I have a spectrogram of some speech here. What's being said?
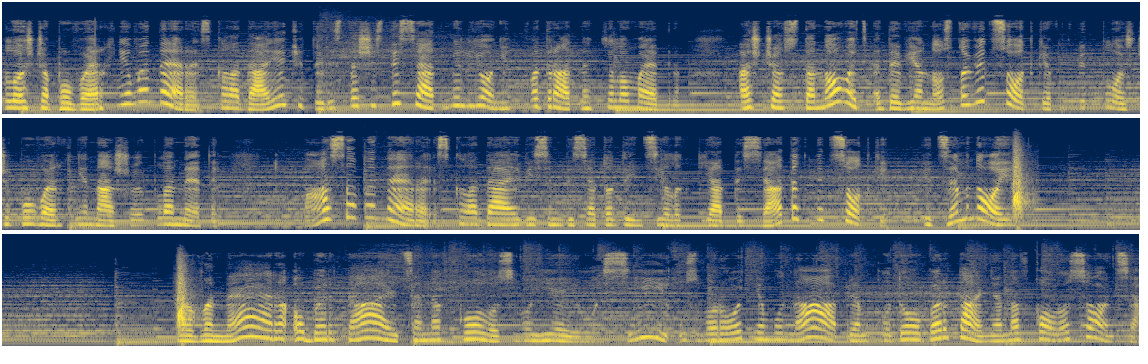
Площа поверхні Венери складає 460 мільйонів квадратних кілометрів, а що становить 90% від площі поверхні нашої планети. Маса Венери складає 81,5% від земної. Венера обертається навколо своєї осі у зворотньому напрямку до обертання навколо Сонця,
